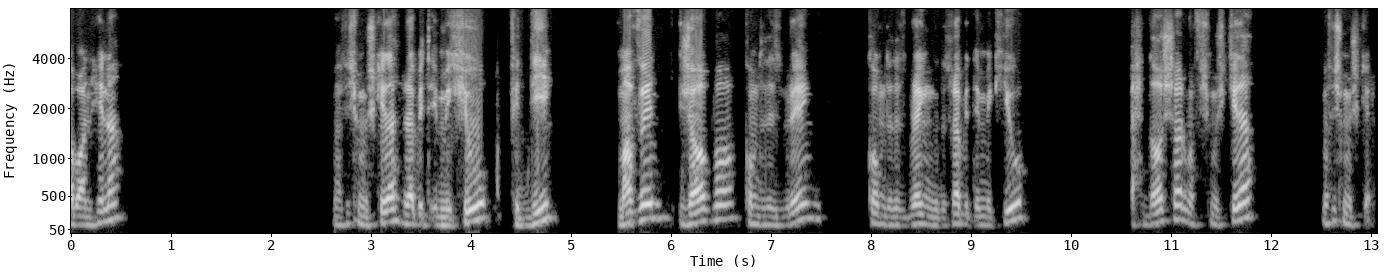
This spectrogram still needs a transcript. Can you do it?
طبعا هنا. مفيش مشكلة. RabbitMQ في الدي Maven Java com dot spring com dot spring dot RabbitMQ 11 مفيش مشكلة. مفيش مشكلة.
